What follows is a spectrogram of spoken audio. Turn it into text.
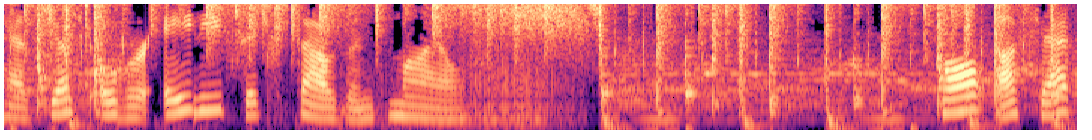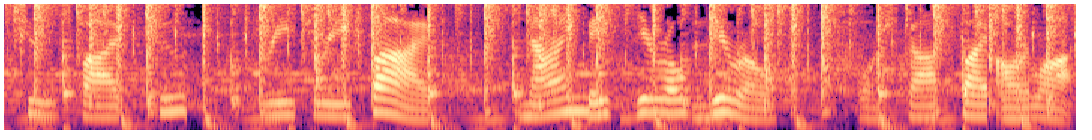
has just over 86,000 miles. Call us at 252-335-9800 or stop by our lot.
